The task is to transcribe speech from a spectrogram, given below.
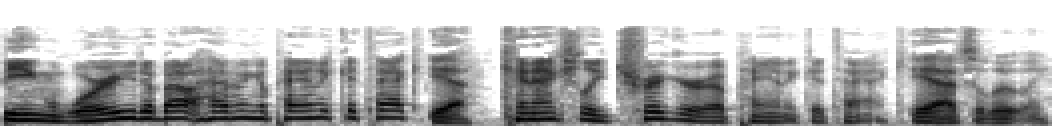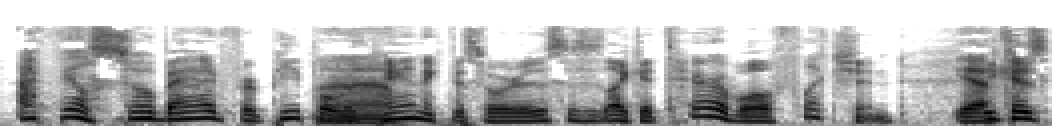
being worried about having a panic attack, Yeah. can actually trigger a panic attack. Yeah, absolutely. I feel so bad for people with panic disorder. This is like a terrible affliction. Yeah. Because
